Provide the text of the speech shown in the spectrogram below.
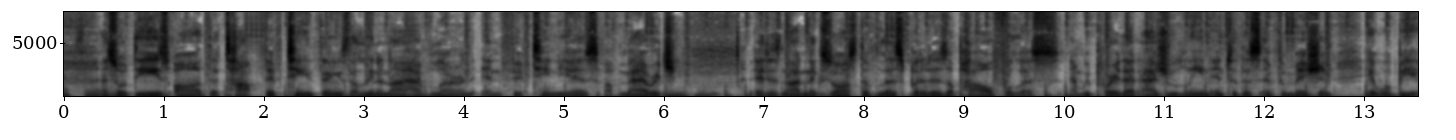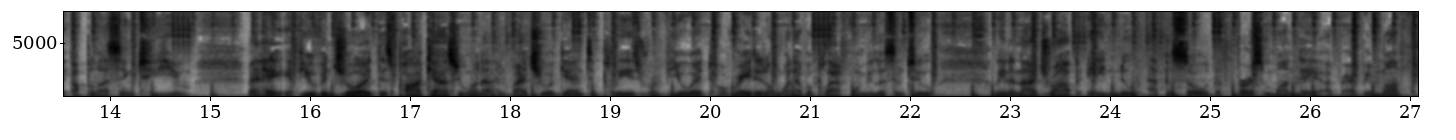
Absolutely. And so these are the top 15 things that Lena and I have learned in 15 years of marriage. Mm-hmm. It is not an exhaustive list, but it is a powerful list. And we pray that as you lean into this information, it will be a blessing to you man, hey, if you've enjoyed this podcast, we want to invite you again to please review it or rate it on whatever platform you listen to. Lena and I drop a new episode the first Monday of every month.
